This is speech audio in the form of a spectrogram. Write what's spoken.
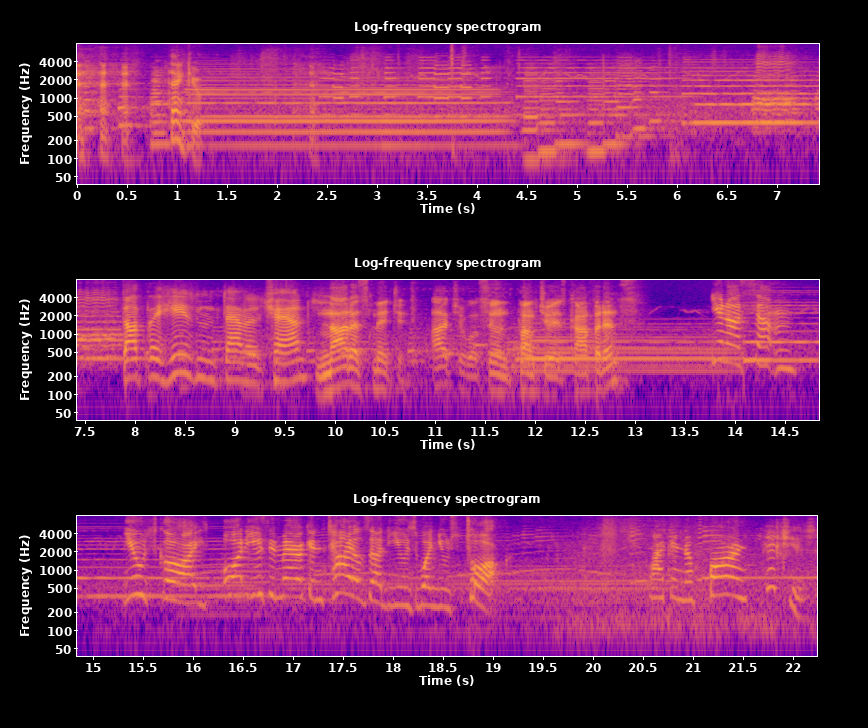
Thank you. Doth the heathen stand a chance? Not a smidgen. Archer will soon puncture his confidence. You know something? You guys ought to use American titles ought to use when you talk. Like in the foreign pictures.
